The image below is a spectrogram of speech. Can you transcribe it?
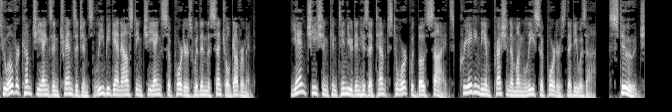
To overcome Chiang's intransigence Li began ousting Chiang's supporters within the central government. Yan Xishan continued in his attempts to work with both sides, creating the impression among Li's supporters that he was a «stooge»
